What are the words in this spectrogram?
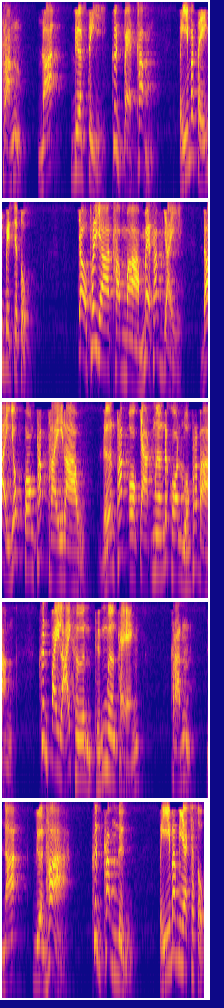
ครั้งณเดือนสี่ขึ้นแปดค่ำปีมะเสงเบญจศกเจ้าพระยาธรรมมาแม่ทัพใหญ่ ได้ยกกองทัพไทยลาว เดินทัพออกจากเมืองนครหลวงพระบาง ขึ้นไปหลายคืนถึงเมืองแขง ครั้นณเดือนห้าขึ้นค่ำหนึ่งปีมะเมียชศก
